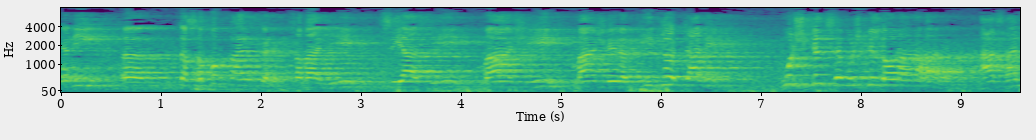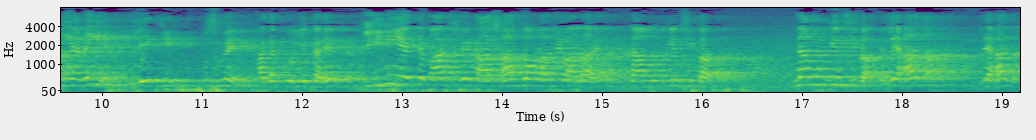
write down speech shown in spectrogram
यानी तस्वुर कायम करें समाजी सियासी, माशी, माशरती, जो चाहे, मुश्किल से मुश्किल दौर आ रहा है। आसानियाँ नहीं है, लेकिन उसमें अगर कोई ये कहे दीनी एतबार से एक आसान दौर आने वाला है नामुमकिन सी बात है। नामुमकिन सी बात है। लिहाजा लिहाजा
